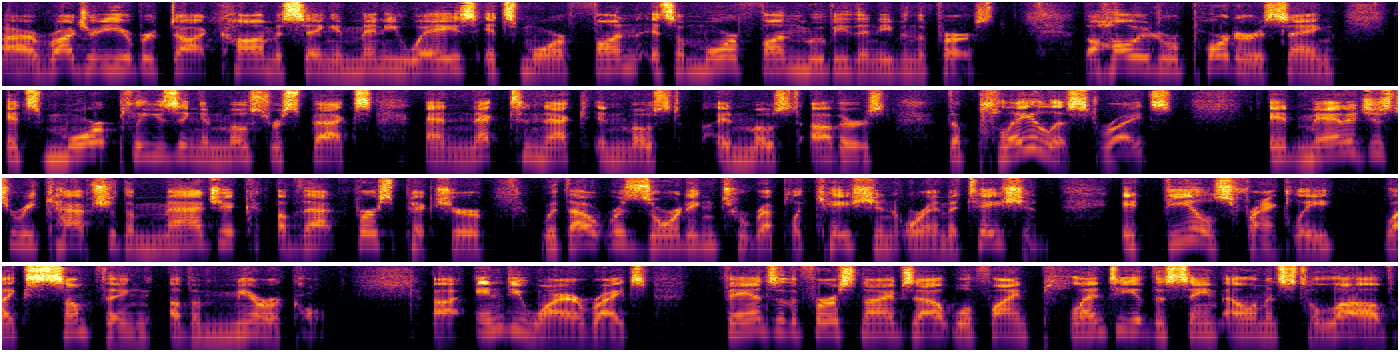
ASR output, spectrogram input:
Uh, RogerEbert.com is saying, in many ways, it's more fun. It's a more fun movie than even the first. The Hollywood Reporter is saying, it's more pleasing in most respects and neck to neck in most in most others. The Playlist writes, it manages to recapture the magic of that first picture without resorting to replication or imitation. It feels, frankly, like something of a miracle. Uh, IndieWire writes, Fans of the first Knives Out will find plenty of the same elements to love,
